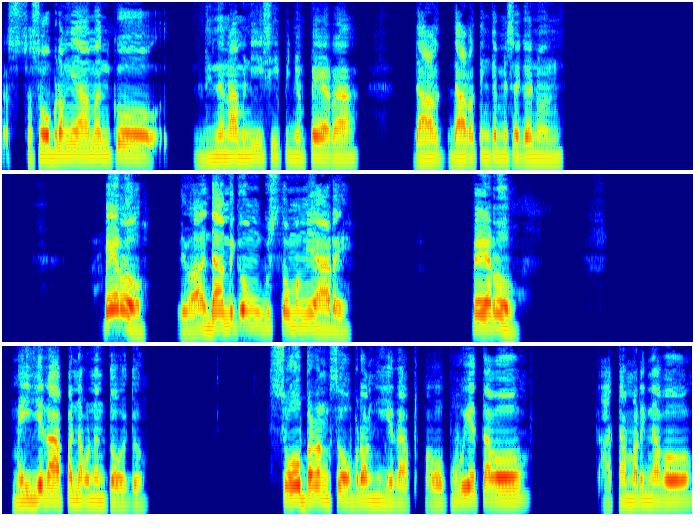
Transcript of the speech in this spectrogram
Sa sobrang yaman ko, di na namin iisipin yung pera. Dar- darating kami sa ganun. Pero, di ba, ang dami kong gustong mangyari. Pero, may hirapan ako ng todo. Sobrang, sobrang hirap. Mapupuyat ako, tatama rin ako,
